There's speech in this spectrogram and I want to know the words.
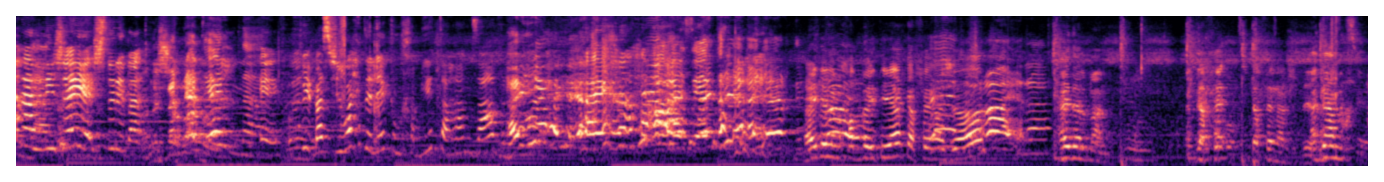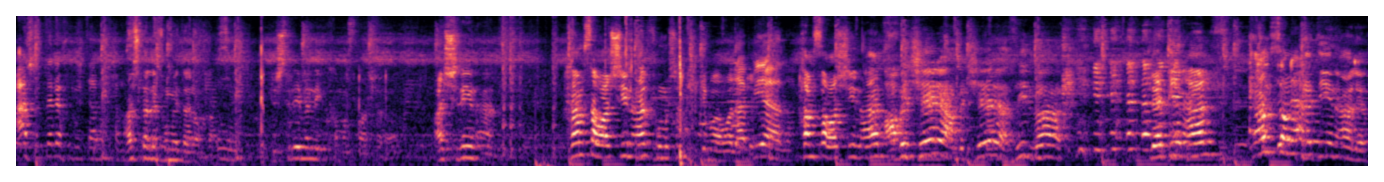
أنا اللي جاية أشتري بلا بنات إلنا. إيه وفي بس في وحده ليك مخبيتها هم زعبل هي هي هي هيدي اللي مخبيتي اياها كافيه نجار هيدا كافيه كافيه نجدي قد عم بتصير؟ 10250 10250 بشتري منك ب 15000 20000 25000 ومش رح بقى ولا طب يلا 25000 عم بتشارع عم بتشارع زيد بعد 30000 35000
